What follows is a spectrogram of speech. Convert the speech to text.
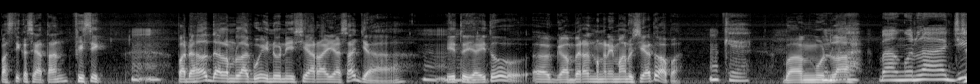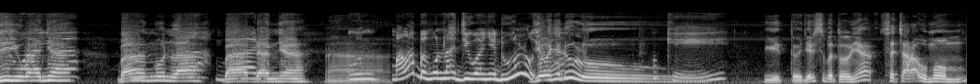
pasti kesehatan fisik. Padahal dalam lagu Indonesia Raya saja itu ya itu eh, gambaran mengenai manusia itu apa? Oke. Bangunlah bangunlah jiwanya. bangunlah badannya. Nah, malah bangunlah jiwanya dulu. jiwanya ya? dulu. Oke. gitu. Jadi sebetulnya secara umum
